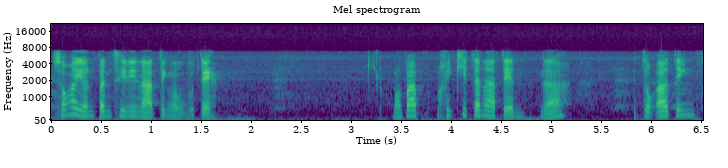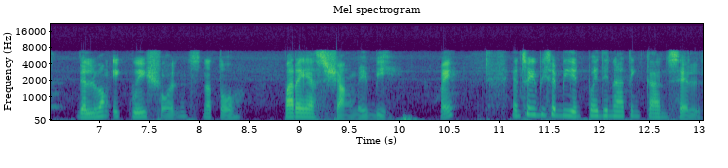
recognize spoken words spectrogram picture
So ngayon, pansinin natin mabuti. Mapap makikita natin na itong ating dalawang equations na to, parehas siyang may b. Okay? And so, ibig sabihin, pwede nating cancel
